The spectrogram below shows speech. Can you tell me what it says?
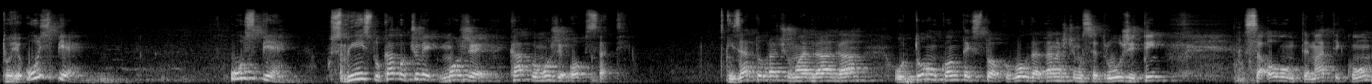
to je uspjeh. Uspjeh. U smislu kako čovjek može, kako može opstati. I zato, braću moja draga, u tom kontekstu, ako Bog da danas ćemo se družiti sa ovom tematikom,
